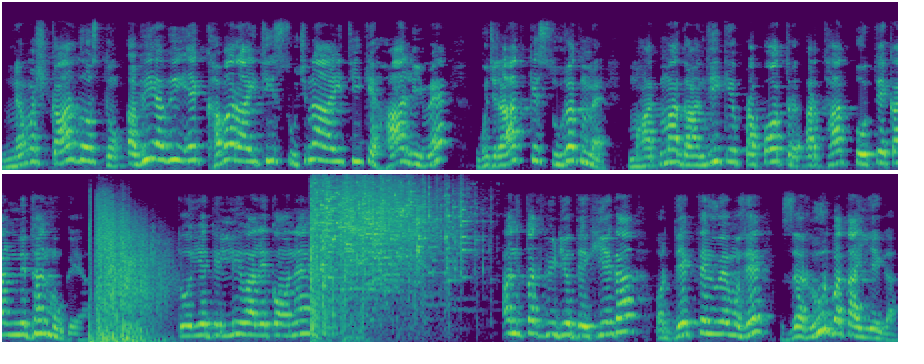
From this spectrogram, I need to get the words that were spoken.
नमस्कार दोस्तों अभी अभी एक खबर आई थी, सूचना आई थी कि हाल ही में गुजरात के सूरत में महात्मा गांधी के प्रपौत्र अर्थात पोते का निधन हो गया। तो ये दिल्ली वाले कौन है? अंत तक वीडियो देखिएगा और देखते हुए मुझे ज़रूर बताइएगा।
